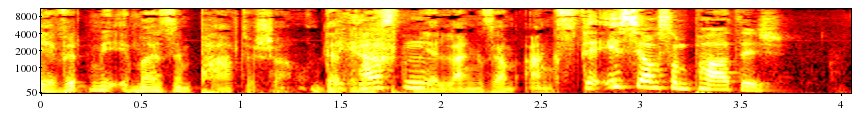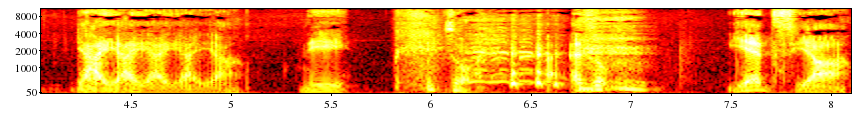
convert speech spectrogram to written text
der wird mir immer sympathischer und das Der macht Carsten- mir langsam Angst. Der ist ja auch sympathisch. Ja, ja, ja, ja, ja. Nee. So, also jetzt ja.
